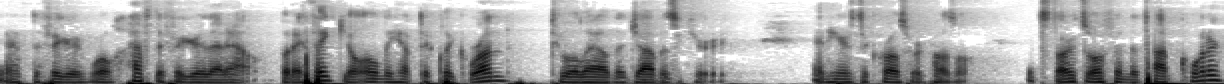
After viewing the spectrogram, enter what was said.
you have to figure we'll have to figure that out. But I think you'll only have to click run to allow the Java security. And here's the crossword puzzle. It starts off in the top corner.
